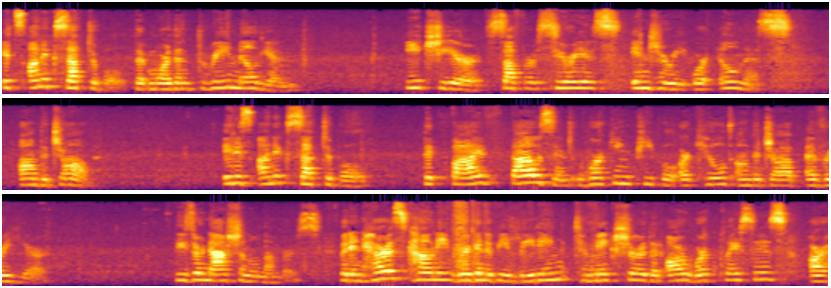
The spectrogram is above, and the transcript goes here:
It's unacceptable that more than 3 million each year suffer serious injury or illness on the job. It is unacceptable that 5,000 working people are killed on the job every year. These are national numbers. But in Harris County, we're going to be leading to make sure that our workplaces are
